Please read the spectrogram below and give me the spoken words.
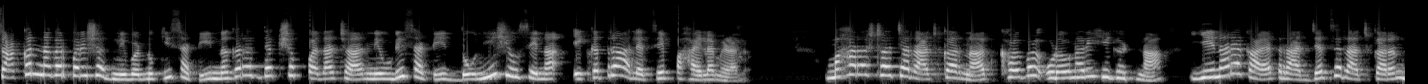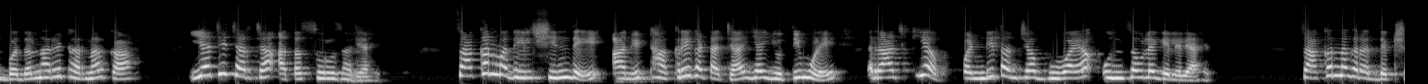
चाकण नगर परिषद निवडणुकीसाठी नगराध्यक्ष पदाच्या निवडीसाठी दोन्ही शिवसेना एकत्र आल्याचे पाहायला मिळालं. महाराष्ट्राच्या राजकारणात खळबळ उडवणारी ही घटना येणाऱ्या काळात राज्याचे राजकारण बदलणारे ठरणार का? याची चर्चा आता सुरू झाली आहे. चाकणमधील शिंदे आणि ठाकरे गटाच्या या युतीमुळे राजकीय पंडितांच्या भुवया उंचवल्या गेलेल्या आहेत. चाकण नगराध्यक्ष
